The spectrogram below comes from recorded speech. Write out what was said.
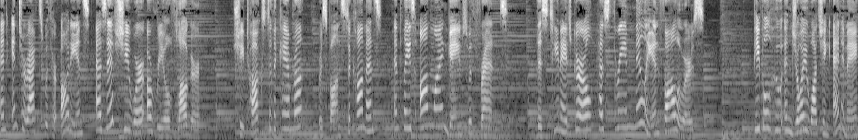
and interacts with her audience as if she were a real vlogger. She talks to the camera, responds to comments, and plays online games with friends. This teenage girl has 3 million followers. People who enjoy watching anime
